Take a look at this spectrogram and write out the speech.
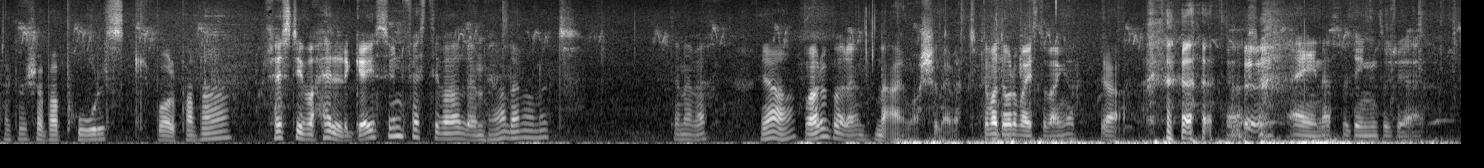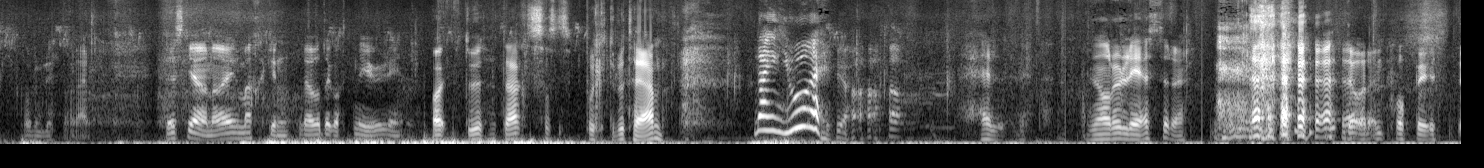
Her kan du kjøpe polsk bålpanne. Festival Helgøysundfestivalen. Ja, det er noe nytt. Den er verdt. Ja. Var du på den? Nei, jeg var ikke det, vet du. Det var da du var i Stavanger. Ja. Det er ikke eneste tingen som skjer. Hvor du glipp av det. Det er stjerner i marken lørdag 8. juli. Oi, du, der så brukte du T-en. Nei, gjorde jeg? Helvete. Når du leser det, da er den popper ut.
